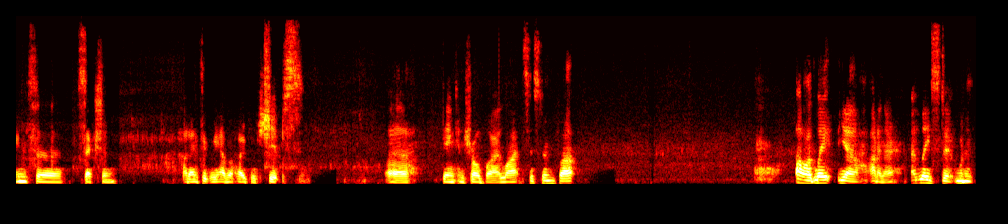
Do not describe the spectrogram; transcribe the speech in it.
intersection I don't think we have a hope of ships uh, being controlled by a light system, but oh, at least yeah, I don't know. At least it wouldn't.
